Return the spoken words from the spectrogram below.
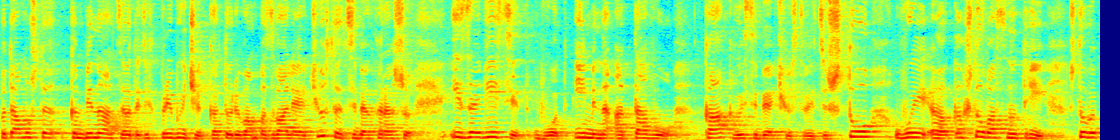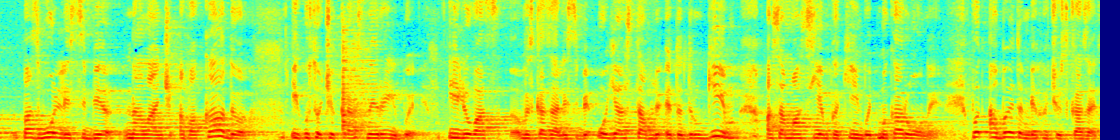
потому что комбинация вот этих привычек, которые вам позволяют чувствовать себя хорошо, и зависит вот именно от того, как вы себя чувствуете, что вы, э, что у вас внутри, что вы позволили себе на ланч авокадо и кусочек красной рыбы, или у вас вы сказали себе, ой, я оставлю это другим, а сама съем какие-нибудь макароны. Вот об этом я хочу сказать.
